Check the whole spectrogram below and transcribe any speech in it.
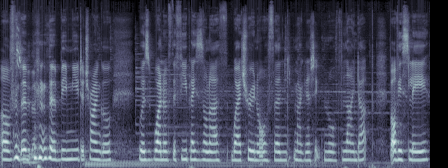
of the, the Bermuda Triangle was one of the few places on Earth where true north and magnetic north lined up. But obviously,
